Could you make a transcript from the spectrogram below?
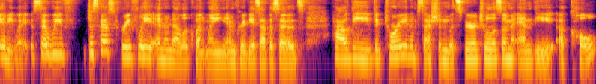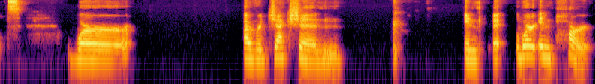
anyway, so we've discussed briefly and ineloquently in previous episodes how the Victorian obsession with spiritualism and the occult were a rejection in uh, were in part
